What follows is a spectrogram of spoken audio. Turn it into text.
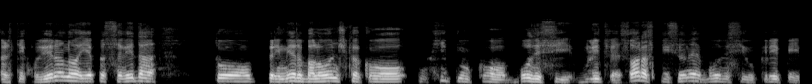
artikulirano, je pa seveda to primer balončka, ko v hipu, ko bodi si volitve so razpisane, bodi si ukrepi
